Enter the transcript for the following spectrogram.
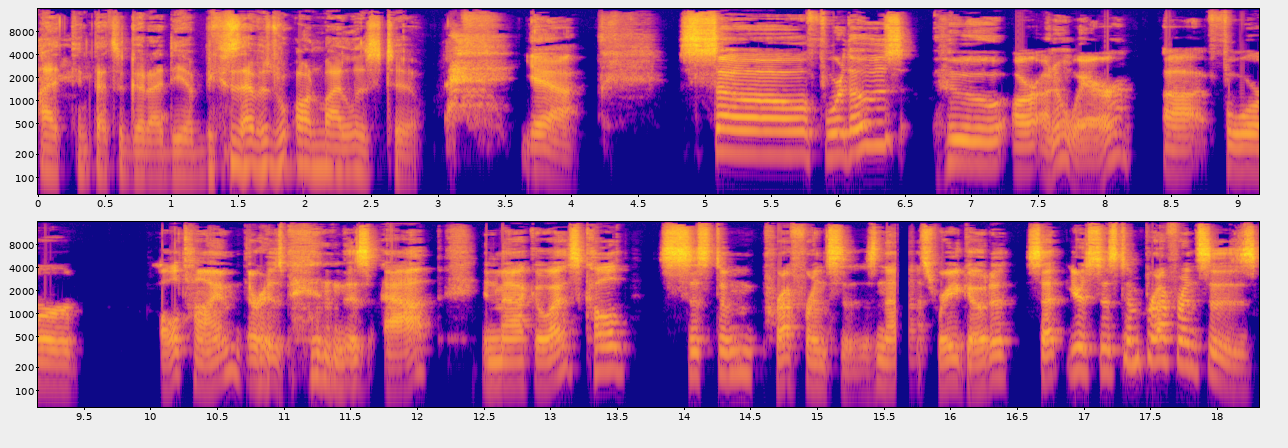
I think that's a good idea because that was on my list too. yeah. So, for those who are unaware, uh, for all time, there has been this app in Mac OS called System Preferences, and that's where you go to set your system preferences.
